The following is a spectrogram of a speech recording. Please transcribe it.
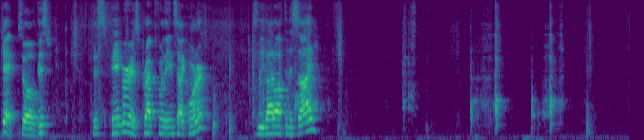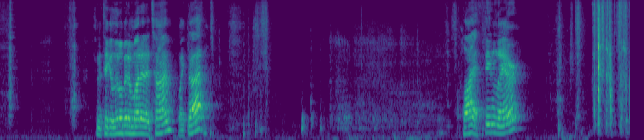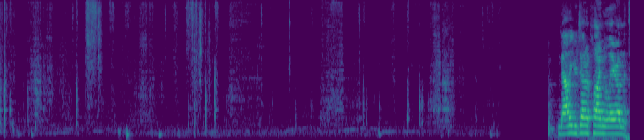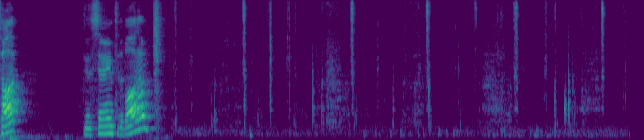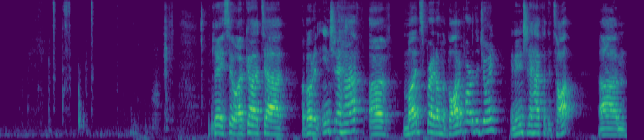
Okay, so this this paper is prepped for the inside corner. Leave that off to the side. Just gonna take a little bit of mud at a time, like that. Apply a thin layer. Now that you're done applying the layer on the top, do the same to the bottom. Okay, so I've got uh, about an inch and a half of mud spread on the bottom part of the joint and an inch and a half at the top. Um,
